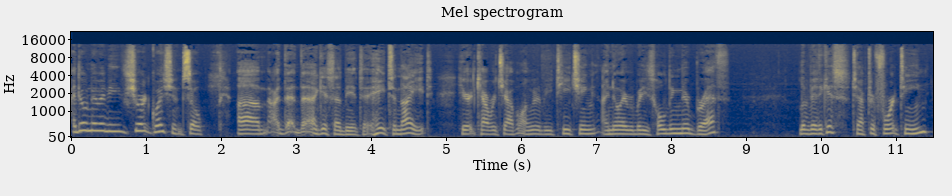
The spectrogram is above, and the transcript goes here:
I don't have any short questions, so um, I, that, that, I guess that'd be it. Today. Hey, tonight here at Calvary Chapel, I'm going to be teaching. I know everybody's holding their breath. Leviticus chapter 14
